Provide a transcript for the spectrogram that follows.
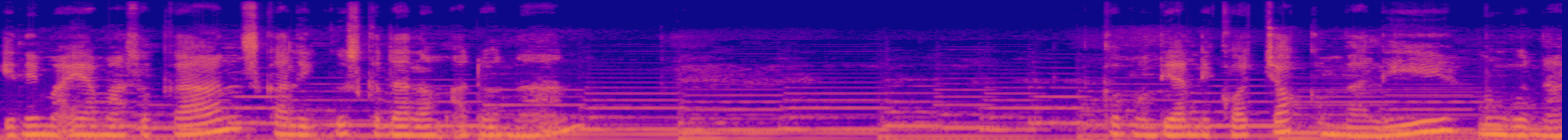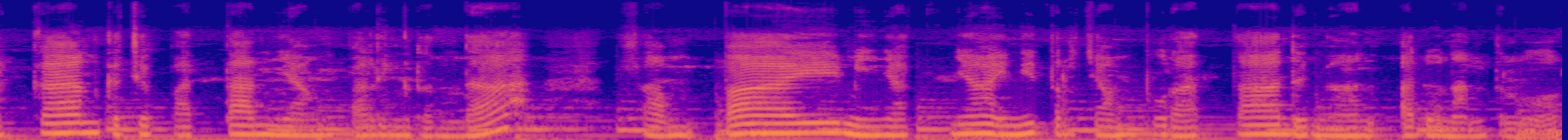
Ini Maya masukkan sekaligus ke dalam adonan kemudian dikocok kembali menggunakan kecepatan yang paling rendah sampai minyaknya ini tercampur rata dengan adonan telur.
